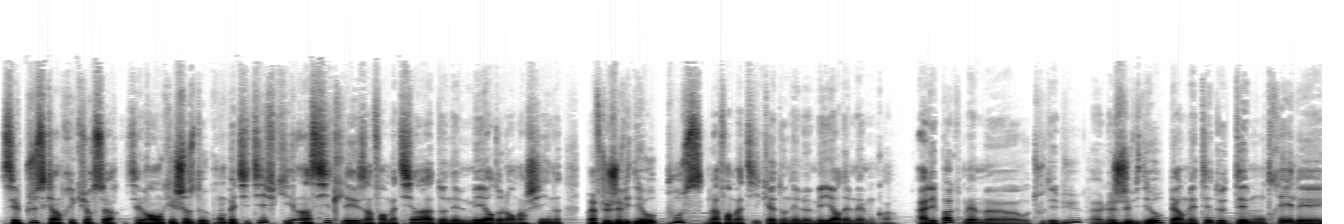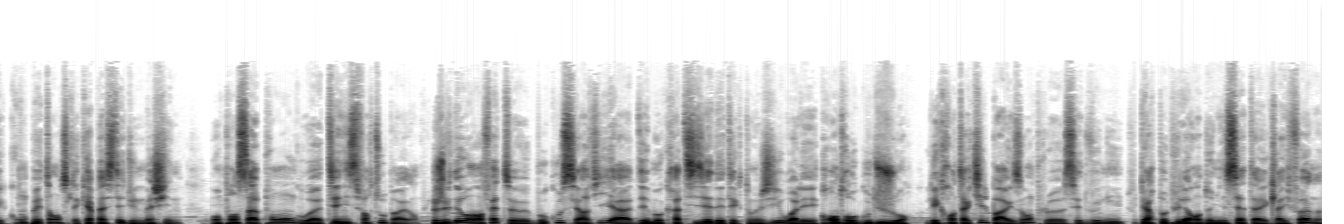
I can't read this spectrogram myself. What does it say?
c'est plus qu'un précurseur. C'est vraiment quelque chose de compétitif qui incite les informaticiens à donner le meilleur de leur machine. Bref, le jeu vidéo pousse l'informatique à donner le meilleur d'elle-même, quoi. À l'époque, même euh, au tout début, euh, le jeu vidéo permettait de démontrer les compétences, les capacités d'une machine. On pense à Pong ou à Tennis for Two par exemple. Le jeu vidéo a en fait euh, beaucoup servi à démocratiser des technologies ou à les rendre au goût du jour. L'écran tactile par exemple, c'est devenu hyper populaire en 2007 avec l'iPhone,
